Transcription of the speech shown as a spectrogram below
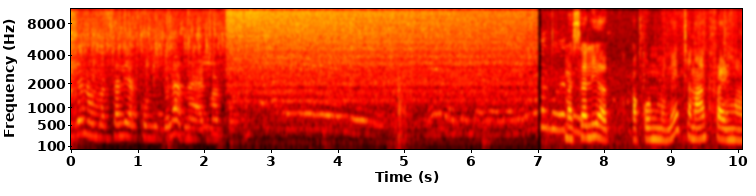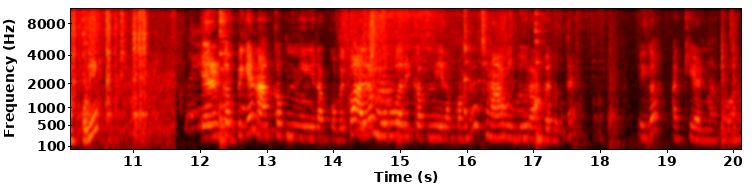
ಈಗ ನಾವು ಮಸಾಲೆ ಹರ್ಕೊಂಡಿದ್ವಲ್ಲ ಅದನ್ನ ಆ್ಯಡ್ ಮಾಡ್ಕೊಳ್ಳೋಣ. ಮಸಾಲೆ ಹಾಕೊಂಡ್ಮೇಲೆ ಚೆನ್ನಾಗಿ ಫ್ರೈ ಮಾಡ್ಕೊಳ್ಳಿ. ಎರಡು ಕಪ್ಪಿಗೆ ನಾಲ್ಕು ಕಪ್ ನೀರು ಹಾಕ್ಕೋಬೇಕು. ಆದರೆ ಮೂರುವರೆ ಕಪ್ ನೀರು ಹಾಕ್ಕೊಂಡ್ರೆ ಚೆನ್ನಾಗಿ ಉದುರಾಗಿ ಬರುತ್ತೆ. ಈಗ ಅಕ್ಕಿ ಆ್ಯಡ್ ಮಾಡ್ಕೊಳ್ಳೋಣ.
